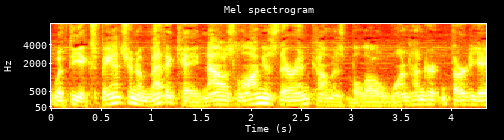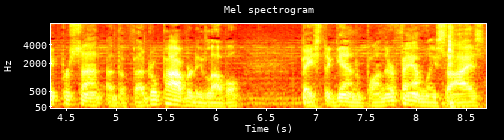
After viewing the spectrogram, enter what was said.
With the expansion of Medicaid, now as long as their income is below 138% of the federal poverty level, based again upon their family size,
